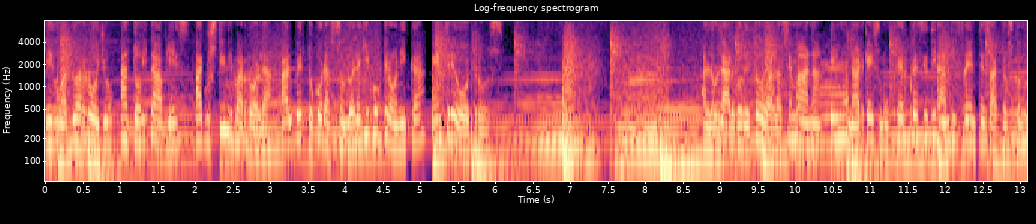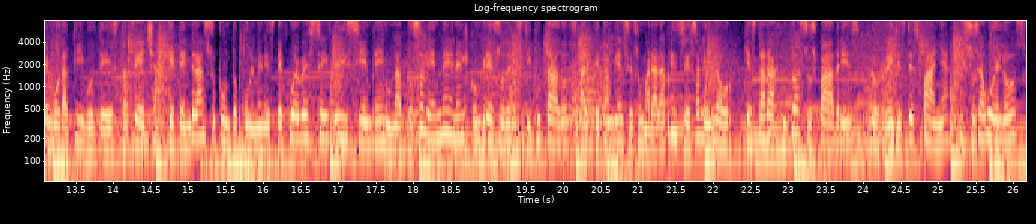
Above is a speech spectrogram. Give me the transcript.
Eduardo Arroyo, Antoni Tapies, Agustín Ibarrola, Alberto Corazón o el equipo Crónica, entre otros. A lo largo de toda la semana, el monarca y su mujer presidirán diferentes actos conmemorativos de esta fecha, que tendrán su punto culmen este jueves 6 de diciembre en un acto solemne en el Congreso de los Diputados, al que también se sumará la princesa Leonor, que estará junto a sus padres, los reyes de España, y sus abuelos,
